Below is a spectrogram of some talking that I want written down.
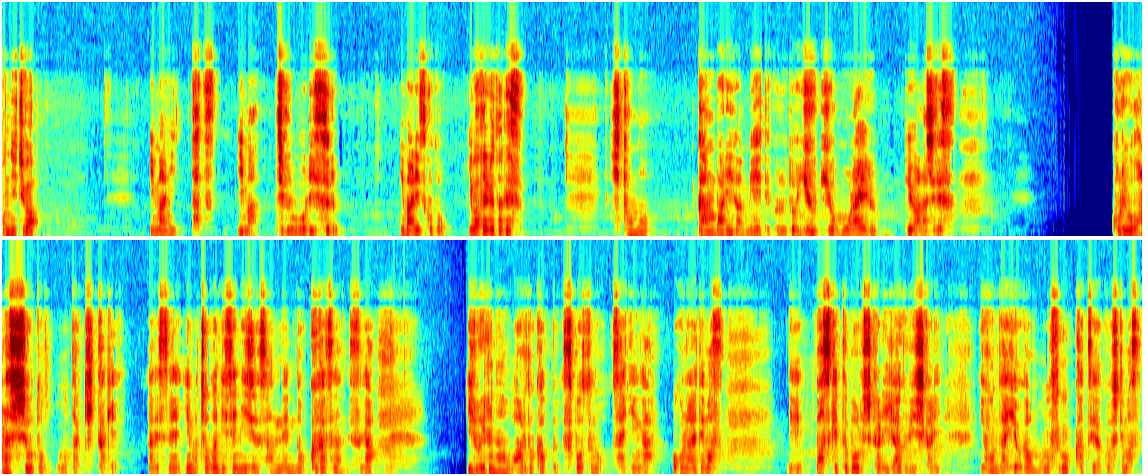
こんにちは。今に立つ、今、自分を律する、今律こと岩田亮太です。人の頑張りが見えてくると勇気をもらえるっていう話です。これをお話ししようと思ったきっかけがですね、今ちょうど2023年の9月なんですが、いろいろなワールドカップ、スポーツの祭典が行われています。でバスケットボールしかり、ラグビーしかり、日本代表がものすごく活躍をしてます。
